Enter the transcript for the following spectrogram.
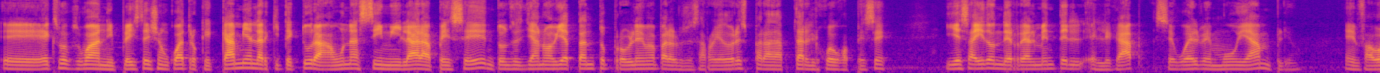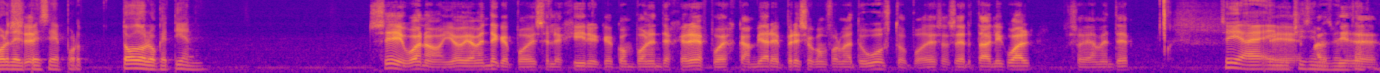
eh, Xbox One y PlayStation 4 que cambian la arquitectura a una similar a PC, entonces ya no había tanto problema para los desarrolladores para adaptar el juego a PC. Y es ahí donde realmente el, gap se vuelve muy amplio en favor del PC por todo lo que tiene. Sí, bueno, y obviamente que podés elegir qué componentes querés, podés cambiar el precio conforme a tu gusto, podés hacer tal y cual, pues obviamente. Sí, hay, eh, muchísimas ventajas.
